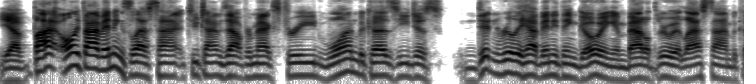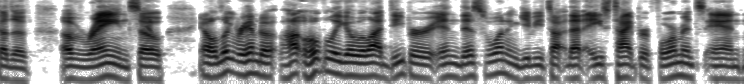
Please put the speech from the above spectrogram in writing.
Yeah, five, only five innings last time, two times out for Max Fried. One because he just didn't really have anything going and battled through it last time because of of rain. So you know, looking for him to hopefully go a lot deeper in this one and give you t- that ace type performance. And,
